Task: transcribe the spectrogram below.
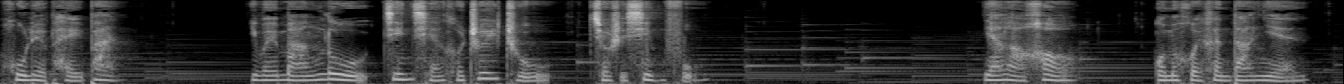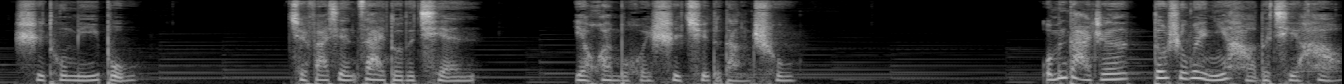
忽略陪伴。以为忙碌、金钱和追逐就是幸福。年老后，我们悔恨当年，试图弥补，却发现再多的钱，也换不回逝去的当初。我们打着都是为你好的旗号，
